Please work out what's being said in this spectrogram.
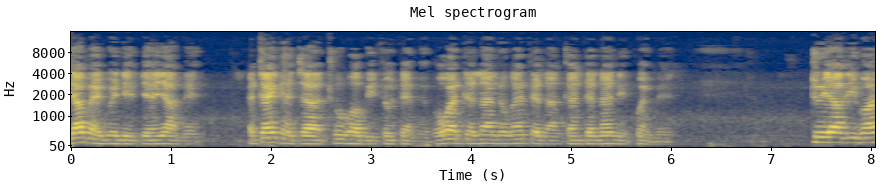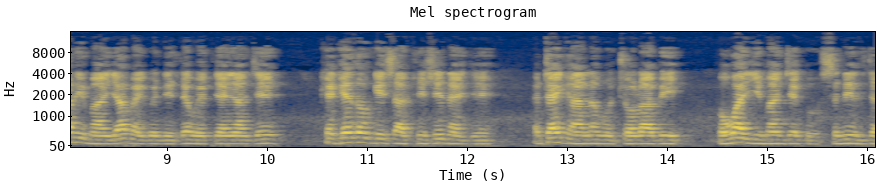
ရပိုင်ခွင့်တွေပြန်ရမယ်။အတိုက်ခံကြထိုးဖောက်ပြီးတိုးတက်မယ်။ဘဝတလန်လုပ်ငန်းတလန်ကံတလန်တွေပွင့်မယ်။တူရာဒီဘာတွေမှာရပိုင်ခွင့်တွေလက်ဝဲပြန်ရခြင်းခက်ခဲသောကိစ္စဖြေရှင်းနိုင်ခြင်းအတိုက်ခံလုံးကိုကြော်လာပြီးဘဝရည်မှန်းချက်ကိုစနစ်တကျ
